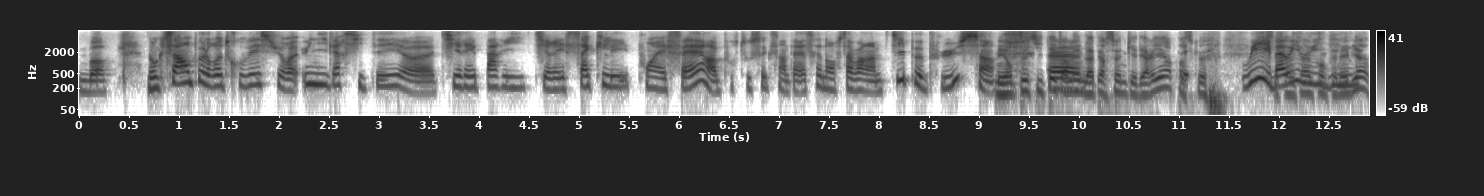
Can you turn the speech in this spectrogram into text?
Bon, donc ça, on peut le retrouver sur université-paris-saclay.fr pour tous ceux qui s'intéresseraient d'en savoir un petit peu plus. Mais on peut citer quand même euh, la personne qui est derrière parce que oui, bah oui, oui, qu'on connaît bien.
